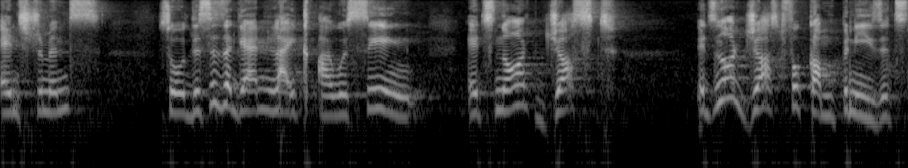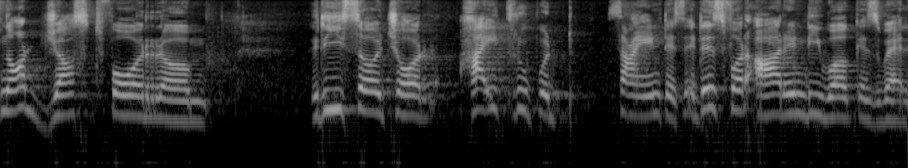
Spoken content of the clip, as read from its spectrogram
Instruments. So this is again like I was saying, it's not just it's not just for companies, it's not just for um, research or high throughput scientists, it is for R&D work as well.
